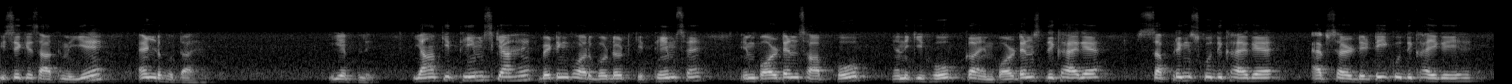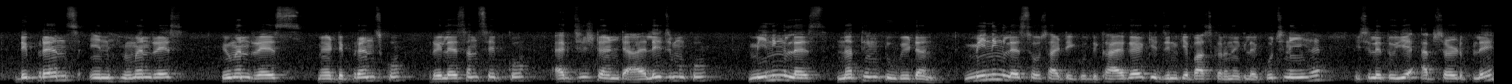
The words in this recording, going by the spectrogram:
इसी के साथ में ये एंड होता है। ये प्ले यहाँ की थीम्स क्या हैं? वेटिंग फॉर गोडोट की थीम्स हैं. इम्पॉर्टेंस ऑफ़ होप यानी कि होप का इम्पॉर्टेंस दिखाया गया. सफरिंग्स को दिखाया गया. एब्सर्डिटी को दिखाई गई है. Difference in human race human race में डिफरेंस को रिलेशनशिप को एग्जिस्टेंटाइलिज्म को. Meaningless nothing to be done meaningless society को दिखाया गया कि जिनके पास करने के लिए कुछ नहीं है, इसलिए तो ये एब्सर्ड प्ले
